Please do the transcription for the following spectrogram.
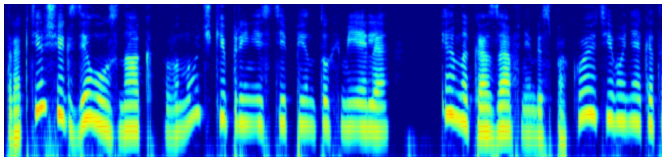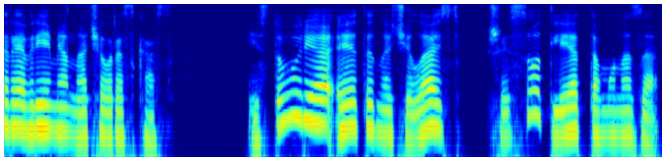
Трактирщик сделал знак внучке принести пинту хмеля и, наказав не беспокоить его некоторое время, начал рассказ. История эта началась 600 лет тому назад.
